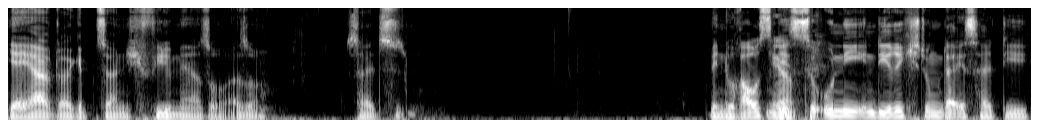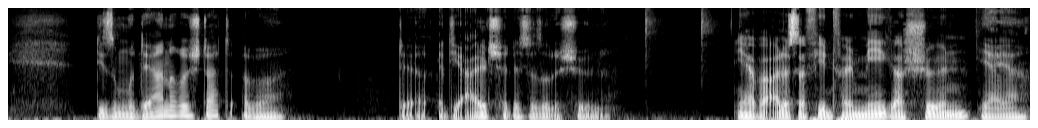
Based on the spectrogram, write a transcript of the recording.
Ja, ja, da gibt es ja nicht viel mehr so. Also, ist halt. Wenn du rausgehst zur Uni in die Richtung, da ist halt die, diese modernere Stadt, aber der, die Altstadt ist ja so das Schöne. Ja, aber alles auf jeden Fall mega schön. Ja, ja.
